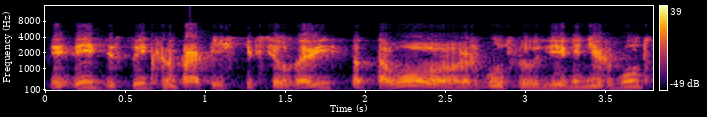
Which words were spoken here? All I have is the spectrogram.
И здесь действительно практически все зависит от того, жгут люди или не жгут,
